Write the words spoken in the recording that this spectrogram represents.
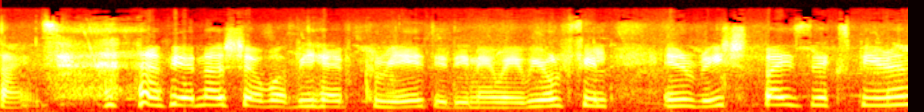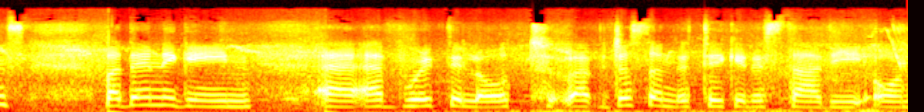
Frankensteins. we are not sure what we have created in a way. We all feel enriched by the experience. But then again, uh, I've worked a lot, I've just undertaken a study on,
